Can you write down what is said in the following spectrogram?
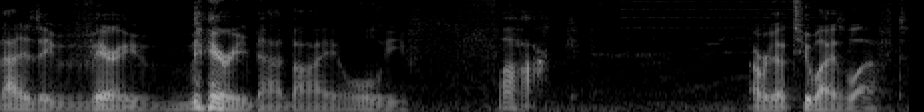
That is a very, very bad buy. Holy fuck. Alright, we got two buys left.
